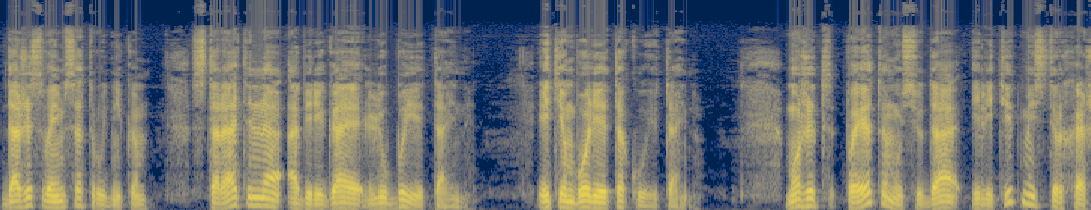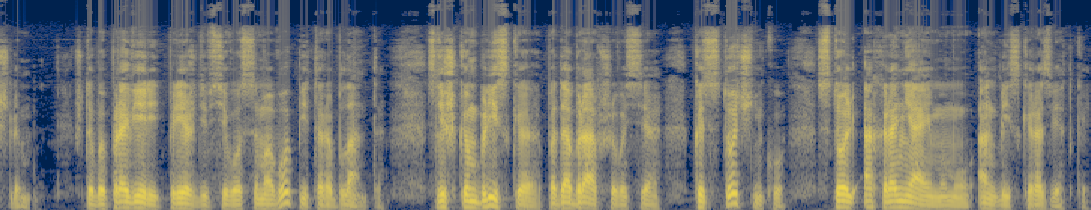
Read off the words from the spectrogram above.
даже своим сотрудникам, старательно оберегая любые тайны, и тем более такую тайну. Может, поэтому сюда и летит мистер Хэшлем, чтобы проверить прежде всего самого Питера Бланта, слишком близко подобравшегося к источнику, столь охраняемому английской разведкой.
